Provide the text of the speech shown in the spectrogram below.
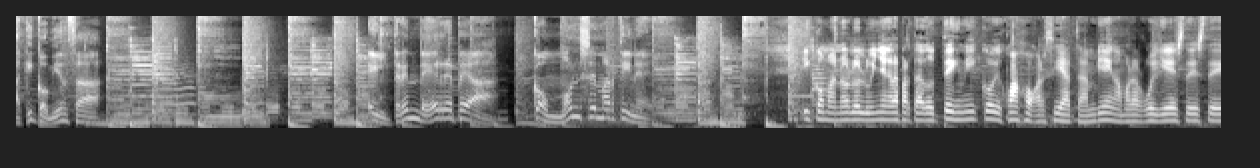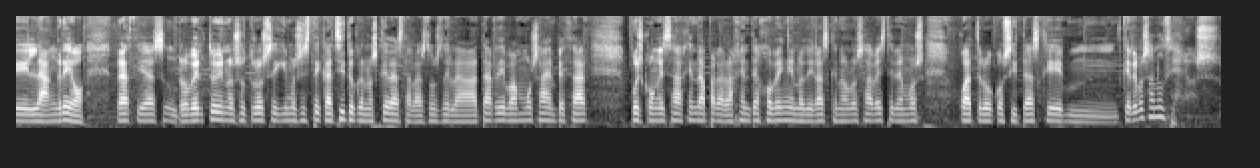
Aquí comienza el tren de RPA con Monse Martínez y con Manolo Luña en el apartado técnico y Juanjo García también, Amor Argüelles desde Langreo. Gracias Roberto y nosotros seguimos este cachito que nos queda hasta las 2 de la tarde. Vamos a empezar pues con esa agenda para la gente joven y no digas que no lo sabes, tenemos cuatro cositas que mm, queremos anunciaros.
